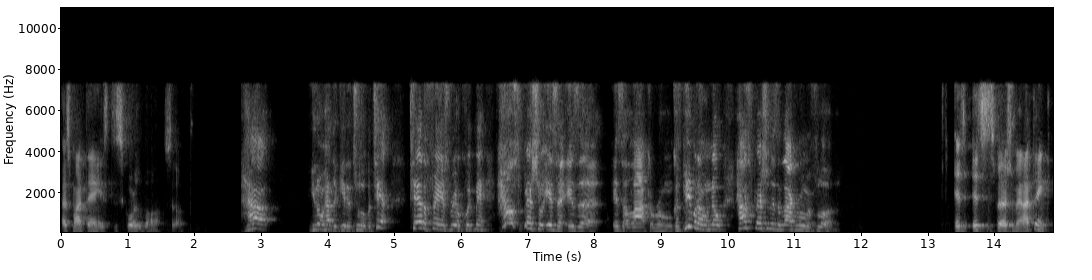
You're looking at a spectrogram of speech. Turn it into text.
that's my thing is to score the ball. So how, you don't have to get into it, but tell, tell the fans real quick, man, how special is a, is a, is a locker room? Because people don't know how special is a locker room in Florida. It's, it's special, man. I think,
